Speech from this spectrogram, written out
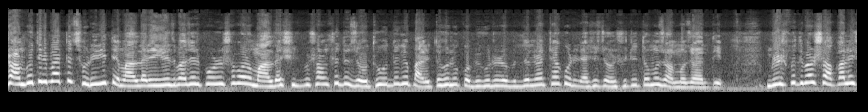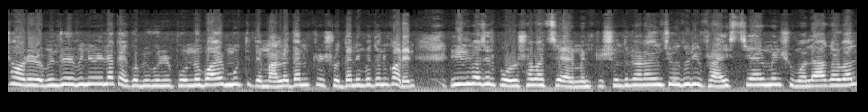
সম্প্রতির বার্তা ছড়িয়ে দিতে মালদার ইংরেজবাজার পৌরসভা ও মালদা শিল্প সংসদের যৌথ উদ্যোগে পালিত হল কবিগুরু রবীন্দ্রনাথ ঠাকুরের একশো চৌষট্টিতম জন্মজয়ন্তী। বৃহস্পতিবার সকালে শহরের রবীন্দ্র এভিনিউ এলাকায় কবিগুরুর পূর্ণবয়ের মূর্তিতে মাল্যদান করে শ্রদ্ধা নিবেদন করেন ইংরেজবাজার পৌরসভার chairman Krishnendra Narayan Chowdhury, vice chairman Sumla Agarwal,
